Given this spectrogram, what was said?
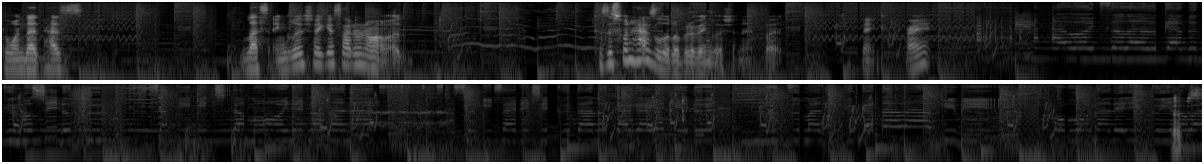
the one that has less English. I guess I don't know. Because this one has a little bit of English in it, but I think right. Oops.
